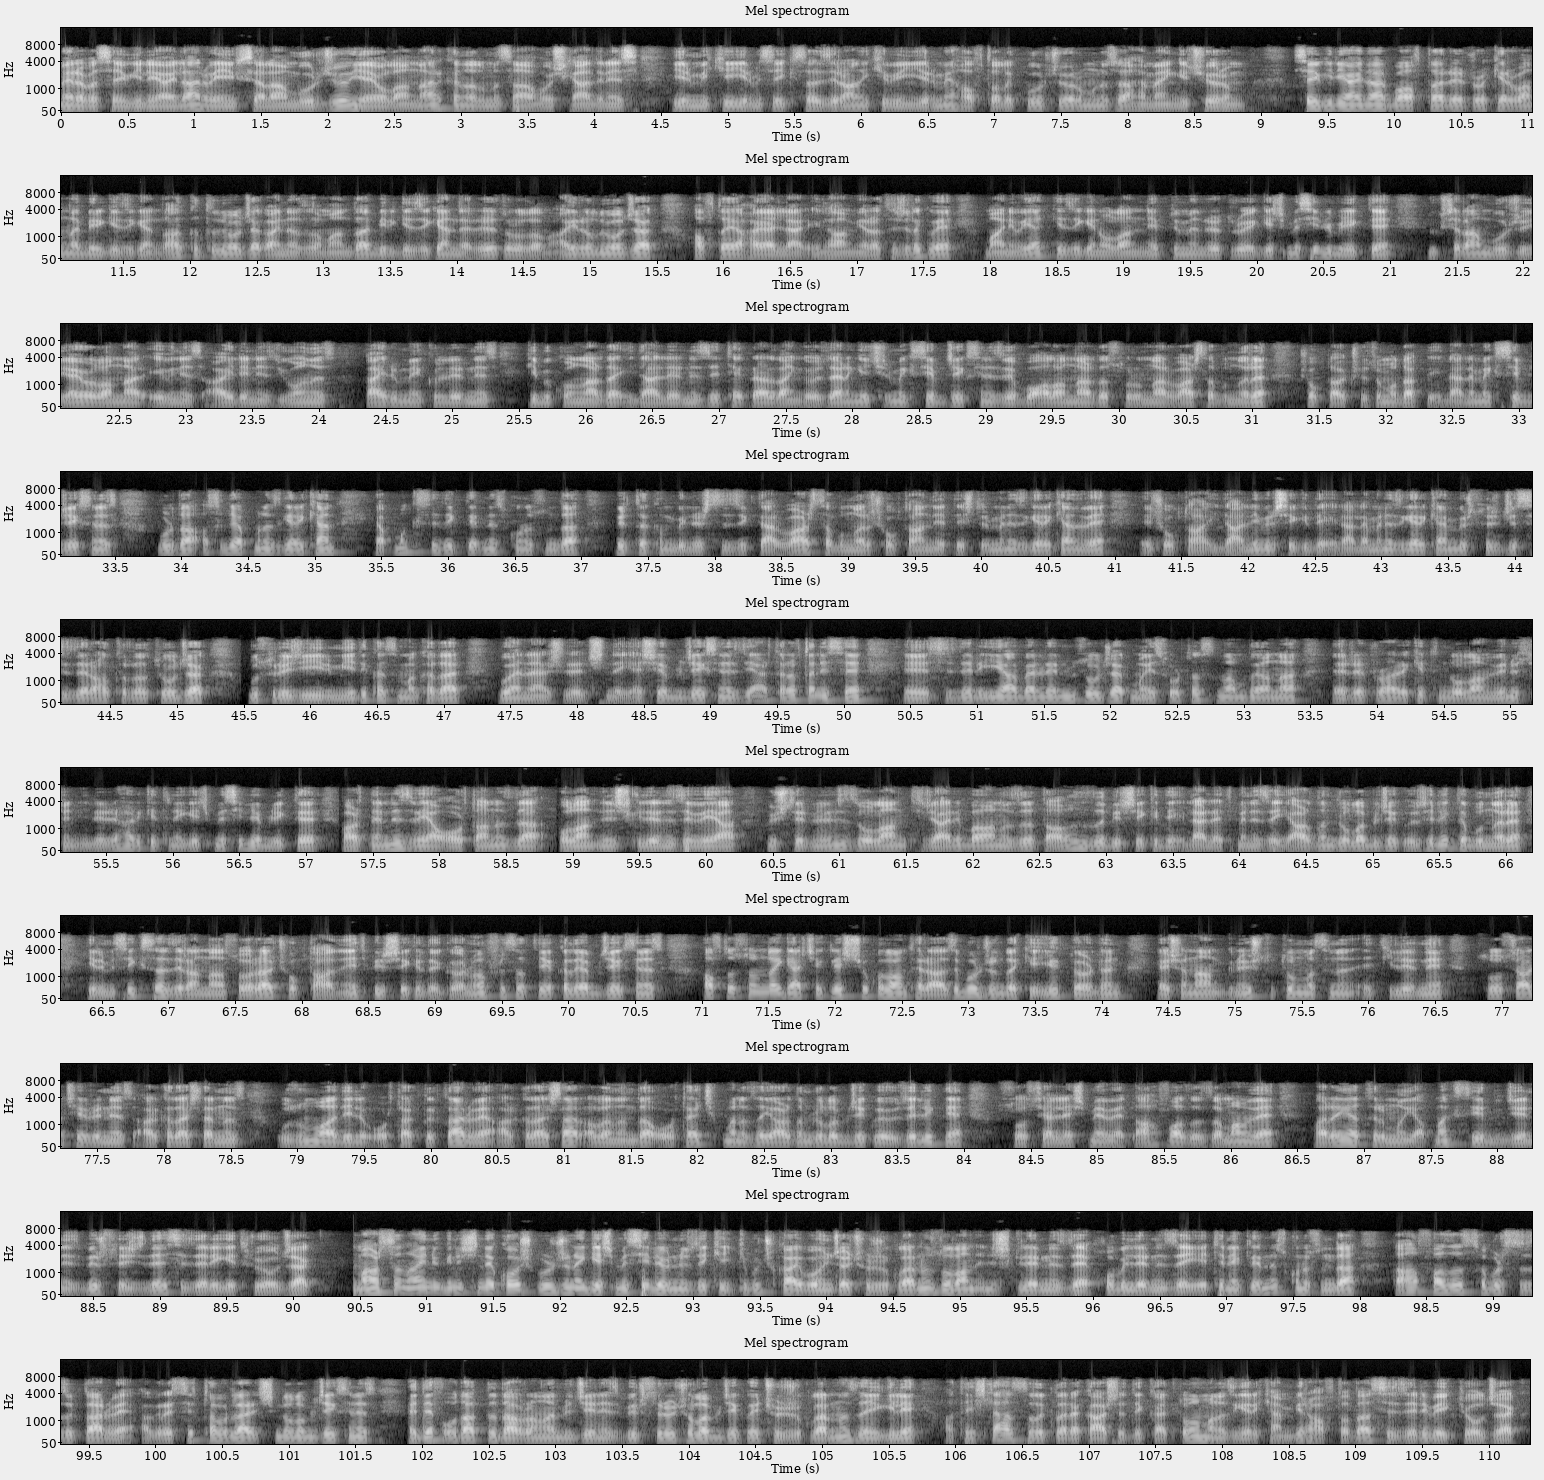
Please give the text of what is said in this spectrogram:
Merhaba sevgili yaylar ve yükselen burcu yay olanlar kanalımıza hoş geldiniz. 22-28 Haziran 2020 haftalık burcu yorumunuza hemen geçiyorum. Sevgili yaylar bu hafta retro kervanla bir gezegen daha katılıyor olacak. Aynı zamanda bir gezegen de retrodan ayrılıyor olacak. Haftaya hayaller, ilham, yaratıcılık ve maneviyat gezegeni olan Neptün'ün retroya geçmesiyle birlikte yükselen burcu yay olanlar eviniz, aileniz, yuvanız, gayrimenkulleriniz gibi konularda ideallerinizi tekrardan gözden geçirmek isteyebileceksiniz ve bu alanlarda sorunlar varsa bunları çok daha çözüm odaklı ilerlemek isteyebileceksiniz. Burada asıl yapmanız gereken yapmak istedikleriniz konusunda bir takım belirsizlikler varsa bunları çok daha netleştirmeniz gereken ve e, çok daha idealli bir şekilde ilerlemeniz gereken bir süreci sizlere hatırlatıyor olacak. Bu süreci 27 Kasım'a kadar bu enerjiler içinde yaşayabileceksiniz. Diğer taraftan ise e, sizlere iyi haberlerimiz olacak. Mayıs ortasından bu yana e, retro hareketinde olan Venüs'ün ileri hareketine geçmesiyle birlikte partneriniz veya ortağınızla olan ilişkilerinizi veya müşterilerinizle olan ticari bağınızı daha hızlı bir şekilde ilerletmenize yardımcı olabilecek. Özellikle bunları 28 Haziran'dan sonra çok daha net bir şekilde görme fırsatı yakalayabileceksiniz. Hafta sonunda gerçekleşecek olan terazi burcundaki ilk dördün yaşanan güneş tutulmasının etkilerini sosyal çevreniz, arkadaşlarınız, uzun vadeli ortaklıklar ve arkadaşlar alanında ortaya çıkmanıza yardımcı olabilecek ve özellikle sosyalleşme ve daha fazla zaman ve para yatırımı yapmak isteyebileceğiniz bir süreci de sizlere getiriyor olacak. Mars'ın aynı gün içinde Koç burcuna geçmesiyle önünüzdeki iki buçuk ay boyunca çocuklarınız olan ilişkilerinizde, hobilerinizde, yetenekleriniz konusunda daha fazla sabırsızlıklar ve agresif tavırlar içinde olabileceksiniz. Hedef odaklı davranabileceğiniz bir süreç olabilecek ve çocuklarınızla ilgili ateşli hastalıklara karşı dikkatli olmanız gereken bir haftada sizleri bekliyor olacak.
